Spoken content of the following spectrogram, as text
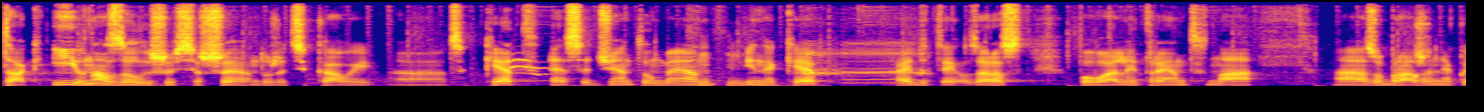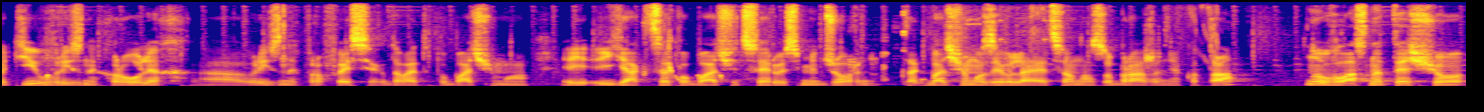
Так, і в нас залишився ще дуже цікавий е, це Cat as a gentleman in a cap high detail. Зараз повальний тренд на е, зображення котів в різних ролях, е, в різних професіях. Давайте побачимо, як це побачить сервіс Midjourney. Так, бачимо, з'являється у нас зображення кота. Ну, власне, те, що.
